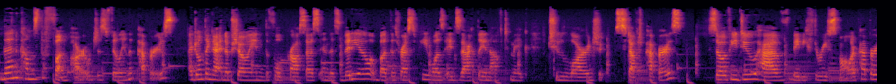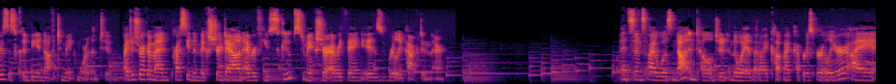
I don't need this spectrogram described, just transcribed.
Then comes the fun part, which is filling the peppers. I don't think I end up showing the full process in this video, but this recipe was exactly enough to make two large stuffed peppers. So if you do have maybe three smaller peppers, this could be enough to make more than two. I just recommend pressing the mixture down every few scoops to make sure everything is really packed in there. And since I was not intelligent in the way that I cut my peppers earlier, I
